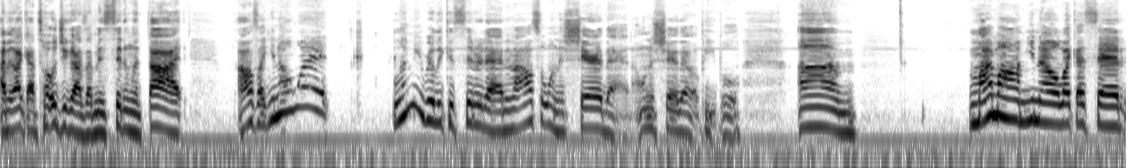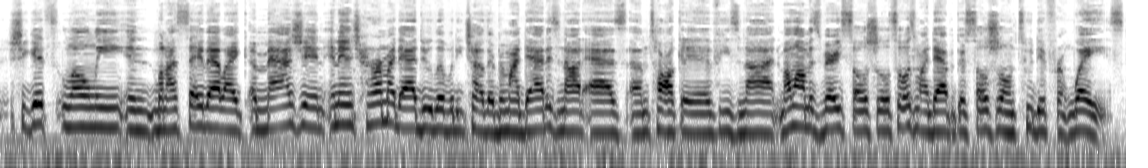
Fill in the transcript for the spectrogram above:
I mean like I told you guys, I've been sitting with thought. I was like, you know what? Let me really consider that. And I also want to share that. I want to share that with people. Um my mom, you know, like I said, she gets lonely. And when I say that, like, imagine, and then her and my dad do live with each other, but my dad is not as um, talkative. He's not, my mom is very social. So is my dad, but they're social in two different ways.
